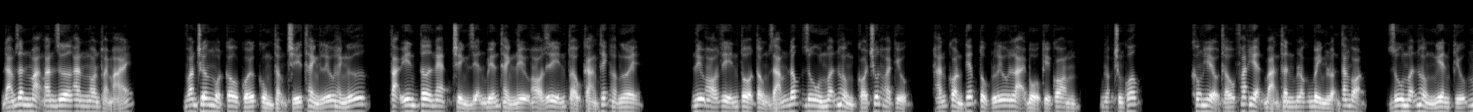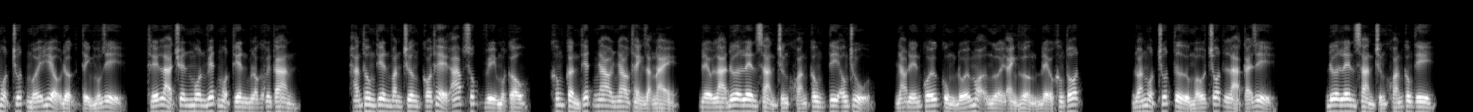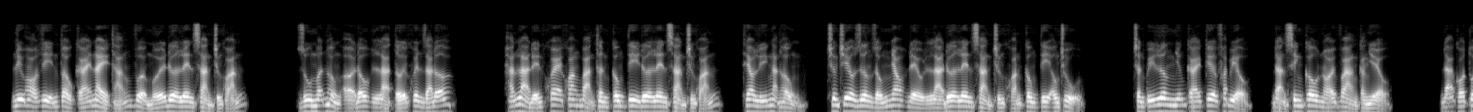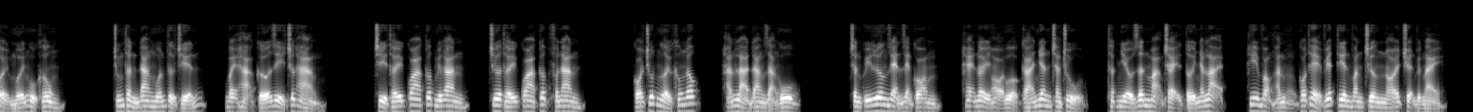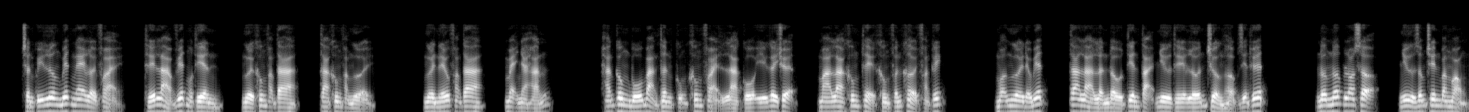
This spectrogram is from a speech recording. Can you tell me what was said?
đám dân mạng ăn dưa ăn ngon thoải mái. Văn chương một câu cuối cùng thậm chí thành lưu hành ngữ, tại internet trình diễn biến thành lưu họ dìn tổ càng thích hợp ngươi. Lưu họ dìn tổ tổng giám đốc du mẫn hồng có chút hoài cựu hắn còn tiếp tục lưu lại bộ kỳ con blog trung quốc. Không hiểu thấu phát hiện bản thân blog bình luận tăng vọt, du mẫn hồng nghiên cứu một chút mới hiểu được tình huống gì, thế là chuyên môn viết một tiên blog khuyên can. Hắn thông thiên văn chương có thể áp xúc vì một câu, không cần thiết nhau nhau thành dạng này, đều là đưa lên sàn chứng khoán công ty ông chủ nào đến cuối cùng đối mọi người ảnh hưởng đều không tốt. Đoán một chút từ mấu chốt là cái gì? Đưa lên sàn chứng khoán công ty lưu họ dìn tàu cái này tháng vừa mới đưa lên sàn chứng khoán. Du mẫn hồng ở đâu là tới khuyên giá đỡ. Hắn là đến khoe khoang bản thân công ty đưa lên sàn chứng khoán. Theo lý ngạn hồng, trương chiêu dương giống nhau đều là đưa lên sàn chứng khoán công ty ông chủ. Trần quý lương những cái kia phát biểu, đản sinh câu nói vàng càng nhiều. Đã có tuổi mới ngủ không? Chúng thần đang muốn tử chiến vậy hạ cớ gì trước hàng? Chỉ thấy qua cướp miếng ăn, chưa thấy qua cướp phân ăn. Có chút người không nốc, hắn là đang giả ngu. Trần quý lương rèn rèn con, hẹn đợi họ của cá nhân trang chủ, thật nhiều dân mạng chạy tới nhắn lại, hy vọng hắn có thể viết thiên văn chương nói chuyện việc này trần quý lương biết nghe lời phải, thế là viết một thiên, người không phạm ta ta không phạm người. Người nếu phạm ta, mẹ nhà hắn. Hắn công bố bản thân cũng không phải là cố ý gây chuyện, mà là không thể không phấn khởi phản kích. Mọi người đều biết, ta là lần đầu tiên tại như thế lớn trường hợp diễn thuyết. Nơm nớp lo sợ, như dẫm trên băng mỏng.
